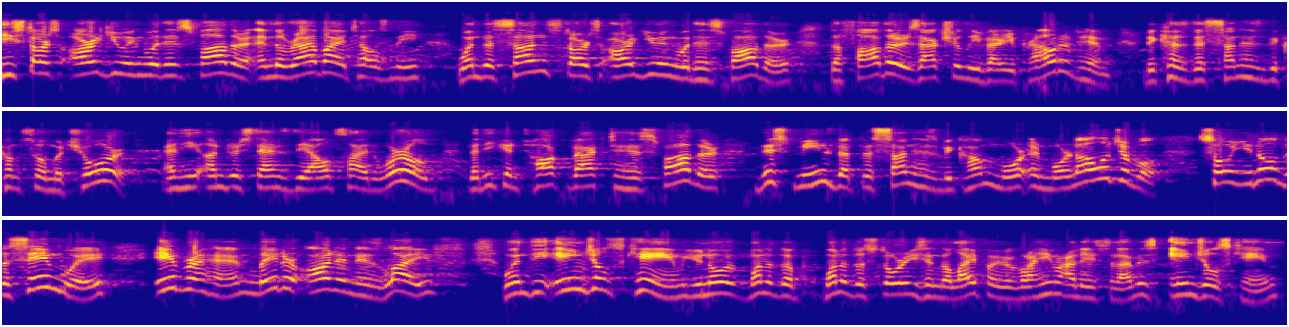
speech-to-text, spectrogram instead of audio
He starts arguing with his father. And the rabbi tells me when the son starts arguing with his father, the father is actually very proud of him because the son has become so mature and he understands the outside world that he can talk back to his father. This means that the son has become more and more knowledgeable. So, you know, the same way, Abraham, later on in his life, when the angels came, you know, one of the, one of the stories in the life of Ibrahim alayhi salam is angels came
